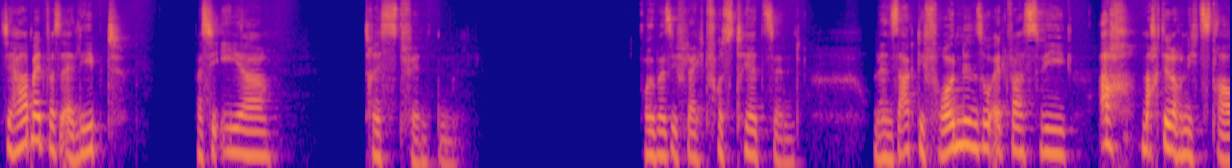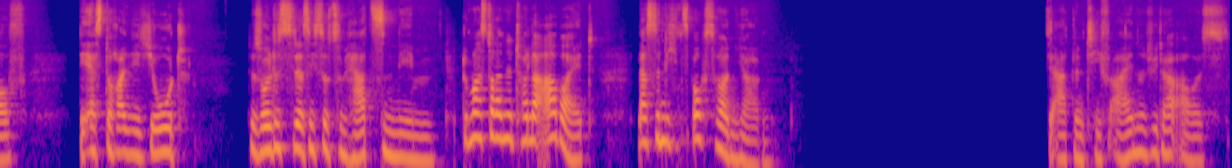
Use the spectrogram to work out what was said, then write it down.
Sie haben etwas erlebt, was Sie eher trist finden, worüber Sie vielleicht frustriert sind. Und dann sagt die Freundin so etwas wie, ach, mach dir doch nichts drauf, der ist doch ein Idiot, du solltest dir das nicht so zum Herzen nehmen, du machst doch eine tolle Arbeit, lass ihn nicht ins Boxhorn jagen. Sie atmen tief ein und wieder aus.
